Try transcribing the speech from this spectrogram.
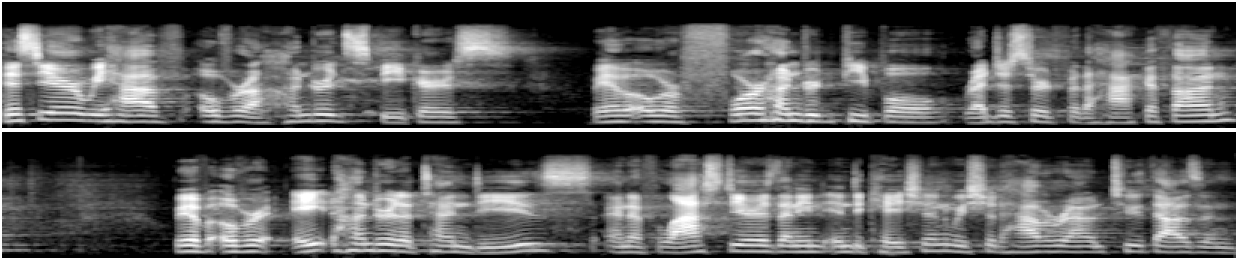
This year, we have over 100 speakers. We have over 400 people registered for the hackathon. We have over 800 attendees, and if last year is any indication, we should have around 2,000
